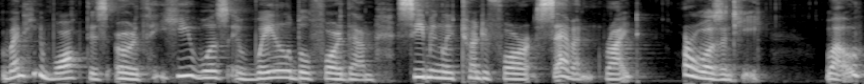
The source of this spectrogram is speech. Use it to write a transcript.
when he walked this earth, he was available for them seemingly 24 7, right? Or wasn't he? Well,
